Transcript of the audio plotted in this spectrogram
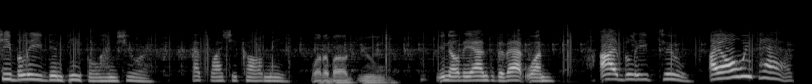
She believed in people, I'm sure. That's why she called me. What about you? You know the answer to that one. I believe, too. I always have.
